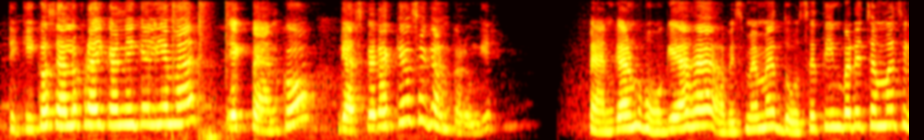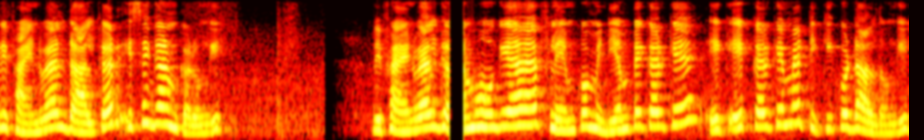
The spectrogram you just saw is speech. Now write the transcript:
टिक्की को सैलो फ्राई करने के लिए मैं एक पैन को गैस पे रख के उसे गर्म करूँगी। पैन गर्म हो गया है, अब इसमें मैं दो से तीन बड़े चम्मच रिफाइंड ऑयल डालकर इसे गर्म करूँगी। रिफाइंड ऑयल गर्म हो गया है, फ्लेम को मीडियम पे करके एक एक करके मैं टिक्की को डाल दूँगी।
